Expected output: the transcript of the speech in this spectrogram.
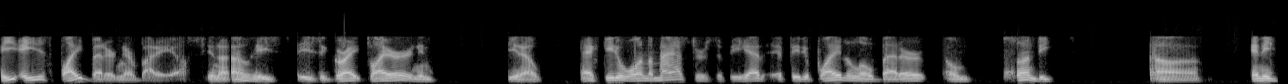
he he just played better than everybody else. You know, he's he's a great player, and you know, heck, he'd have won the Masters if he had if he'd have played a little better on Sunday. Uh, and he,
